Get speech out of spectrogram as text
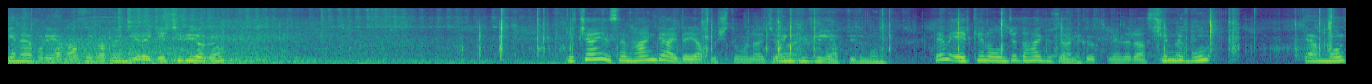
yine buraya hazırladığım yere geçiriyorum. Geçen yıl sen hangi ayda yapmıştın onu acaba? Ben güzün yaptıydım onu. Değil mi? Erken olunca daha güzel Evet. köklenir aslında. Şimdi bu Temmuz,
